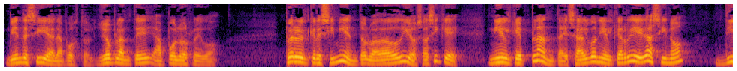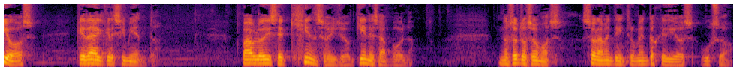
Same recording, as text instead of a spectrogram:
Bien decía el apóstol, yo planté, Apolos regó, pero el crecimiento lo ha dado Dios, así que ni el que planta es algo, ni el que riega, sino Dios que da el crecimiento. Pablo dice, ¿quién soy yo? ¿Quién es Apolo? Nosotros somos solamente instrumentos que Dios usó.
